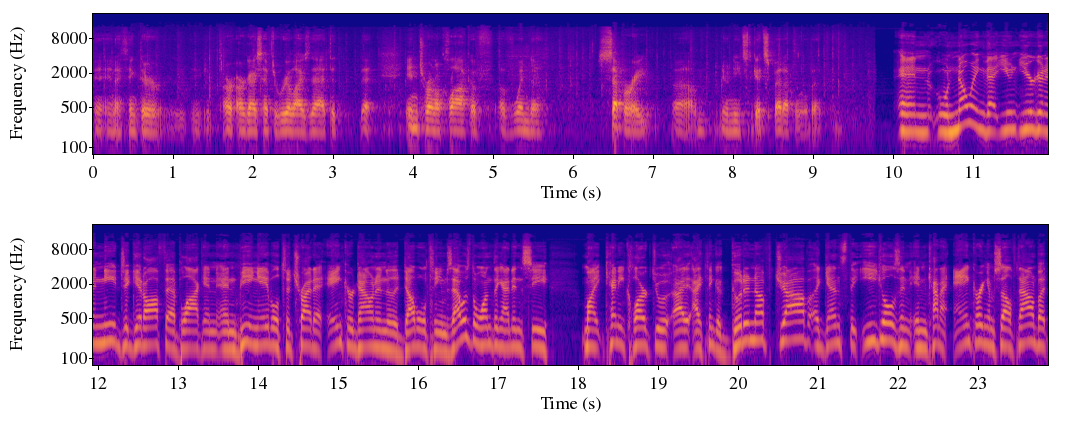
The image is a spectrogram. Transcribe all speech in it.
and, and I think they're our, our guys have to realize that, that, that internal clock of, of when to separate, um, you know, needs to get sped up a little bit. And knowing that you you're going to need to get off that block and, and being able to try to anchor down into the double teams, that was the one thing I didn't see Mike Kenny Clark do I, I think a good enough job against the Eagles in, in kind of anchoring himself down, but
